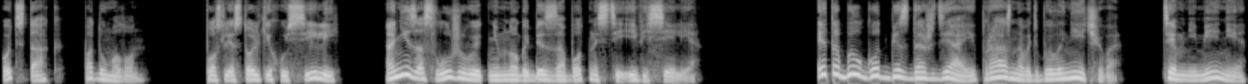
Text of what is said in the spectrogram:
«Хоть так», — подумал он. «После стольких усилий они заслуживают немного беззаботности и веселья». Это был год без дождя, и праздновать было нечего. Тем не менее,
